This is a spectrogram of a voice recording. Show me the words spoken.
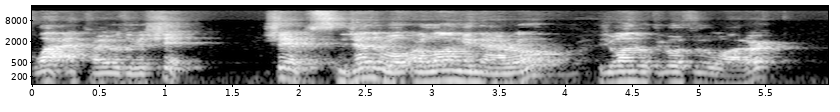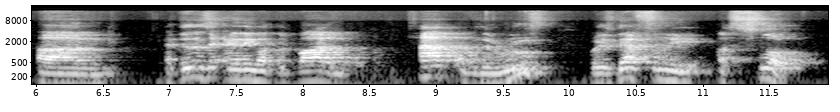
flat. Right? It was like a ship. Ships in general are long and narrow because you want them to go through the water. Um, it doesn't say anything about the bottom of it. The top of the roof was definitely a slope.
